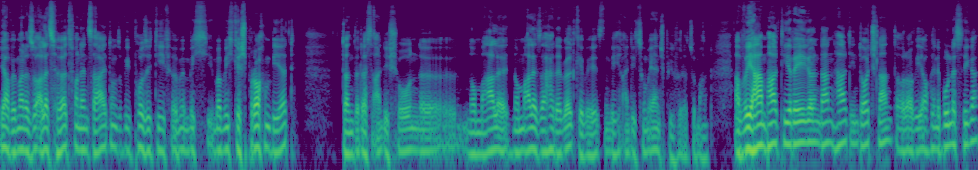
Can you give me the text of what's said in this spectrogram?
Ja, wenn man das so alles hört von den Seiten und so wie positiv über mich, über mich gesprochen wird, dann wäre das eigentlich schon eine normale, normale Sache der Welt gewesen, mich eigentlich zum Ehrenspielführer zu machen. Aber wir haben halt die Regeln dann halt in Deutschland oder wie auch in der Bundesliga.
